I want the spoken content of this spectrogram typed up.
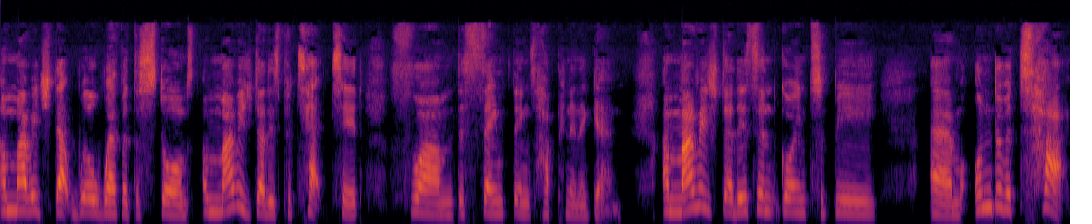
A marriage that will weather the storms, a marriage that is protected from the same things happening again, a marriage that isn't going to be um, under attack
